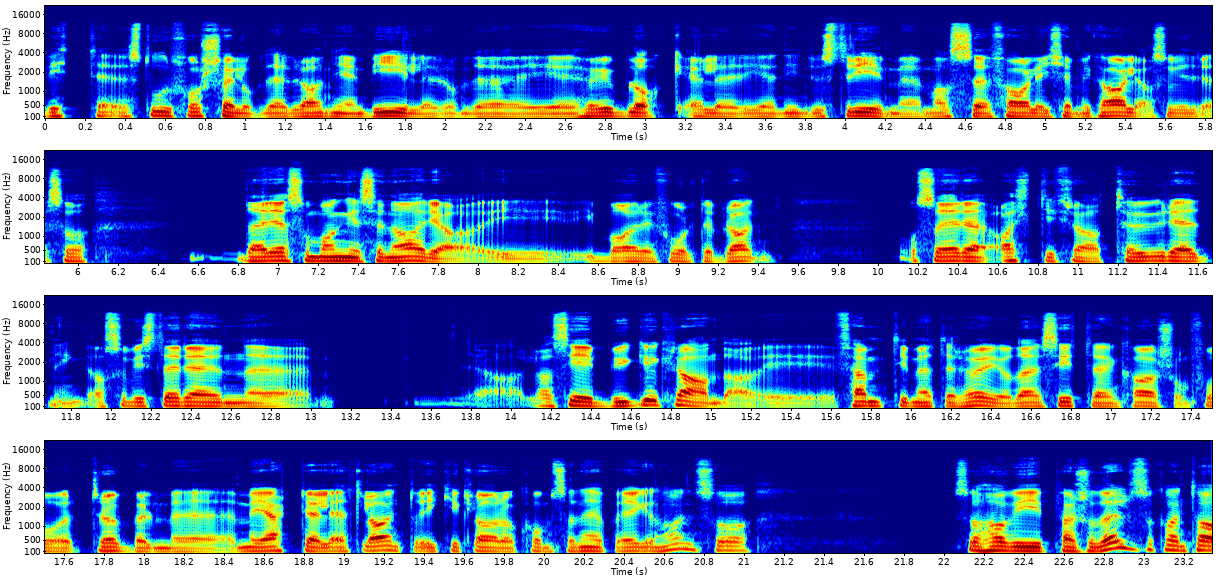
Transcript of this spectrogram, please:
vitt vidt, stor forskjell om det er brann i en bil, eller om det er i høyblokk eller i en industri med masse farlige kjemikalier osv. Så, videre. så der er så mange scenarioer i, i bare i forhold til brann. Og så er det alt ifra tauredning. altså Hvis det er en eh, ja, la oss si en byggekran da, 50 meter høy, og der sitter en kar som får trøbbel med, med hjertet eller et eller annet og ikke klarer å komme seg ned på egen hånd, så så har vi personell som kan ta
